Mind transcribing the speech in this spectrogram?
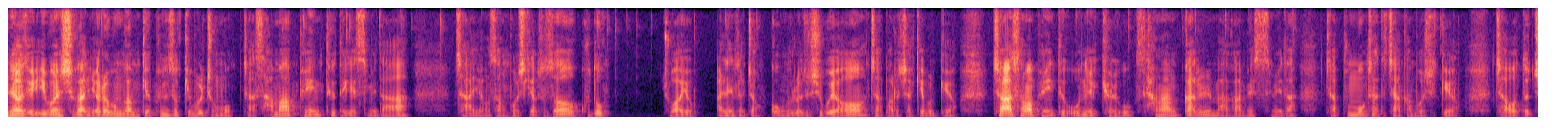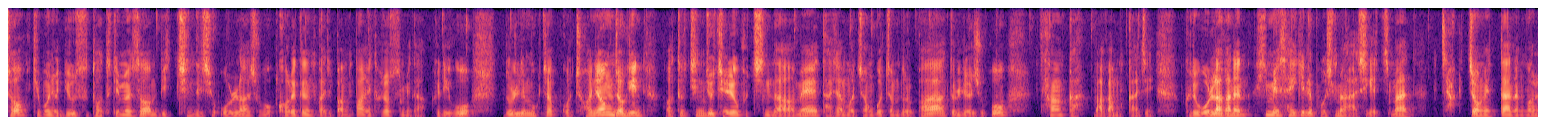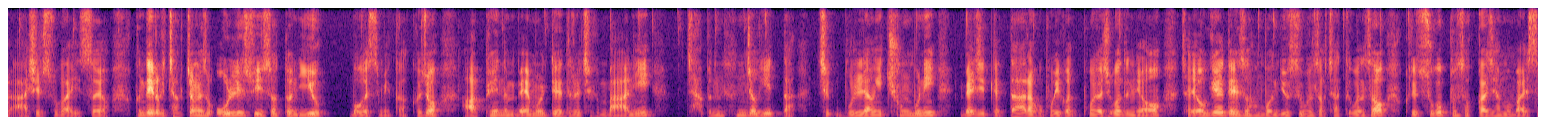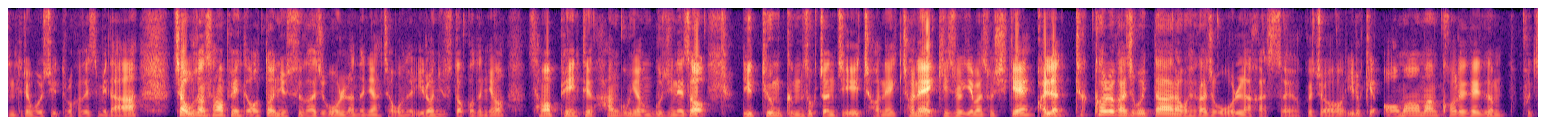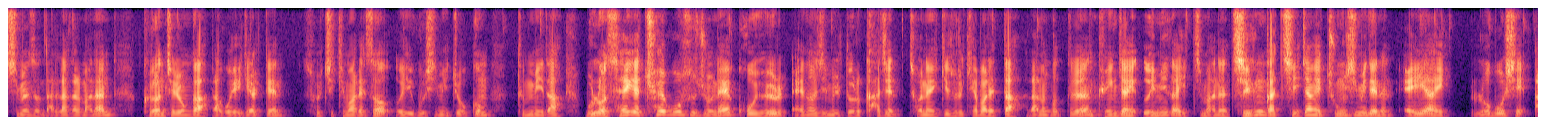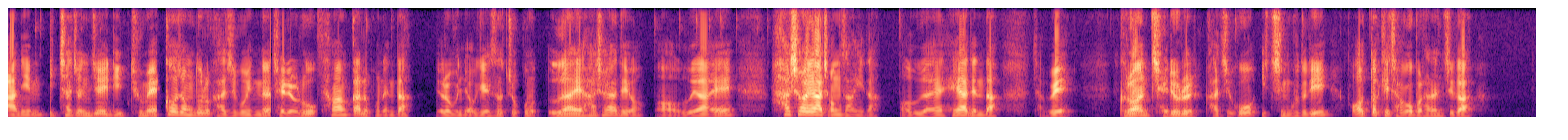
안녕하세요. 이번 시간 여러분과 함께 분석해 볼 종목, 자, 사마 페인트 되겠습니다. 자, 영상 보시기 앞서서 구독, 좋아요, 알림 설정 꼭 눌러주시고요. 자, 바로 시작해 볼게요. 자, 사마 페인트 오늘 결국 상한가를 마감했습니다. 자, 분봉 차트 잠깐 보실게요. 자, 어떻죠? 기본적으로 뉴스 터트리면서 미친 듯이 올라주고 거래대금까지 빵빵히 터졌습니다. 그리고 눌림목 잡고 전형적인 어, 특징주 재료 붙인 다음에 다시 한번 정고점 돌파 눌려주고 상한가 마감까지 그리고 올라가는 힘의 세기를 보시면 아시겠지만 작정했다는 걸 아실 수가 있어요. 근데 이렇게 작정해서 올릴 수 있었던 이유 뭐겠습니까? 그죠? 앞에 있는 매물대들을 지금 많이 잡은 흔적이 있다. 즉 물량이 충분히 매집됐다라고 보이거, 보여지거든요. 자 여기에 대해서 한번 뉴스 분석, 차트 분석, 그리고 수급 분석까지 한번 말씀드려볼 수 있도록 하겠습니다. 자 우선 삼화페인트 어떤 뉴스 가지고 올랐느냐? 자 오늘 이런 뉴스 떴거든요. 삼화페인트 한국 연구진에서 리튬 금속 전지 전액 전액 기술 개발 소식에 관련 특허를 가지고 있다라고 해가지고 올라갔어요. 그죠? 이렇게 어마어마한 거래 대금 붙이면서 날아갈 만한 그런 재료인가라고 얘기할 땐 솔직히 말해서 의구심이 조금 듭니다. 물론 세계 최고 수준의 고효율 에너지 밀도를 가진 전해액 기술을 개발했다라는 것들은 굉장히 의미가 있지만은 지금같이 시장의 중심이 되는 AI 로봇이 아닌 2차 전지의 리튬의 특허 정도를 가지고 있는 재료로 상한가를 보낸다. 여러분 여기에서 조금 의아해 하셔야 돼요. 어, 의아해 하셔야 정상이다. 어, 의아해 해야 된다. 자, 왜? 그러한 재료를 가지고 이 친구들이 어떻게 작업을 하는지가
